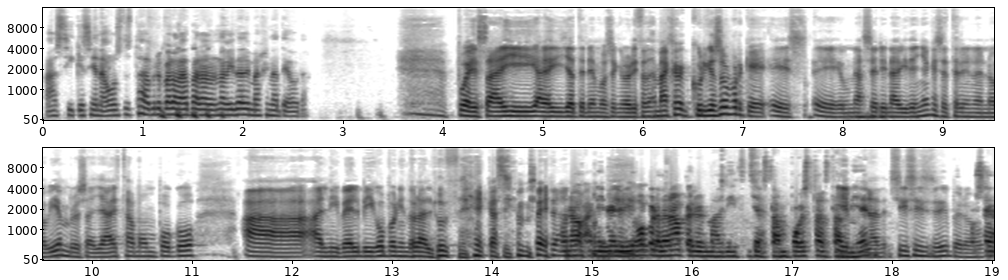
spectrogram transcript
Así que si en agosto estaba preparada para la Navidad, imagínate ahora. Pues ahí, ahí ya tenemos en el horizonte. Además, curioso porque es eh, una serie navideña que se estrena en noviembre. O sea, ya estamos un poco a- al nivel Vigo poniendo las luces casi en verano. Bueno, a nivel digo, perdona, pero en Madrid ya están puestas en también. Sí, sí, sí, pero, O sea,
